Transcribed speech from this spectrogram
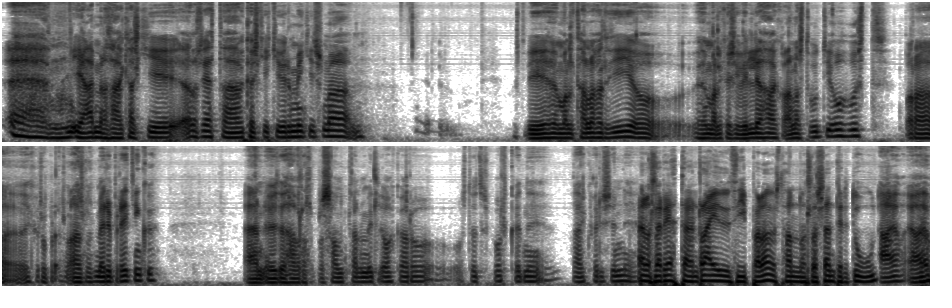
Um, já, ég meina það er kannski rétt að það hafi kannski ekki verið mikið svona við höfum alveg talað fyrir því og við höfum alveg kannski viljað hafa eitthvað annað stúdíó, bara eitthvað aðeins meiri breytingu. En auðvitað það var alltaf bara samtal milli okkar og, og stöðusport hvernig það er hverju sinni. En alltaf rétt að hann ræðu því bara, veist, hann alltaf sendir þetta út. Já, já, já,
